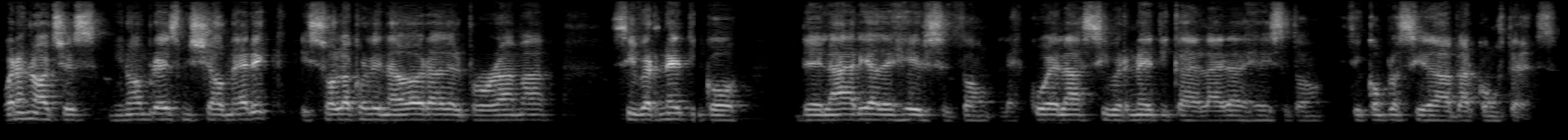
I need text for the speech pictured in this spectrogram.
Buenas noches, mi nombre es Michelle Merrick y soy la coordinadora del programa cibernético del área de Hazelton, la escuela cibernética del área de Hazelton. Estoy complacida de hablar con ustedes.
